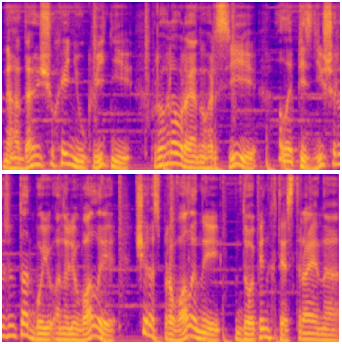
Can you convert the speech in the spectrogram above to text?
Нагадаю, що Хейні у квітні програв Райану Гарсії, але пізніше результат бою анулювали через провалений допінг-тест Райана.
